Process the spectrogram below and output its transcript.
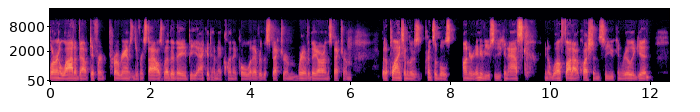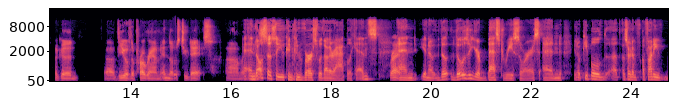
learn a lot about different programs and different styles, whether they be academic, clinical, whatever the spectrum, wherever they are on the spectrum, but applying some of those principles on your interview so you can ask, you know, well thought out questions so you can really get a good uh, view of the program in those two days. Um, and also so you can converse with other applicants right. and you know th- those are your best resource and you know people uh, sort of a funny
